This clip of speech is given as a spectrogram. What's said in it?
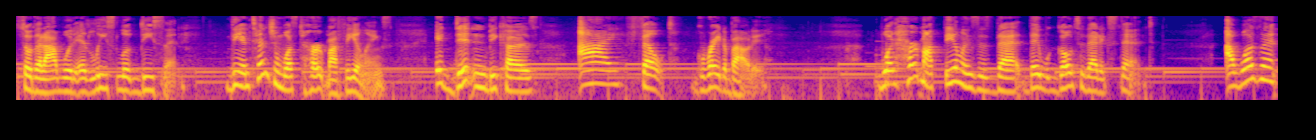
so that I would at least look decent. The intention was to hurt my feelings. It didn't because I felt great about it. What hurt my feelings is that they would go to that extent. I wasn't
